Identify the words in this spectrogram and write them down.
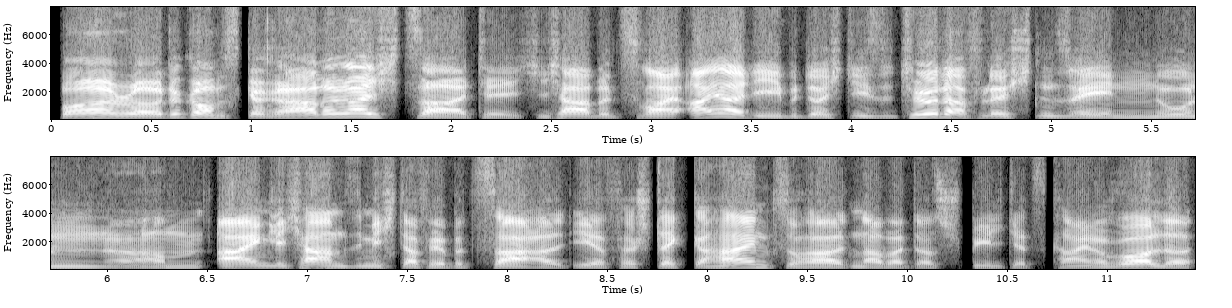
Spyro, du kommst gerade rechtzeitig. Ich habe zwei Eierdiebe durch diese Tür da flüchten sehen. Nun, ähm, eigentlich haben sie mich dafür bezahlt, ihr Versteck geheim zu halten, aber das spielt jetzt keine Rolle.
